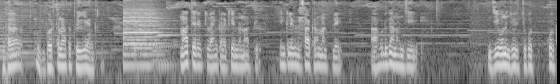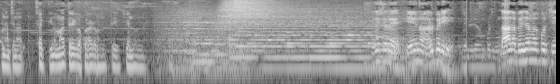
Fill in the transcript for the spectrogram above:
ಅಂಕಲ ಬೋಡ್ತನಾಪ ತುಯ್ಯ ಅಂಕಲ್ ಮಾತೆರಟ್ಲ ಅಂಕಲ ಕೇಂದ್ರ ನಾತಿ ಎಂಕಲಿಗೆ ಸಾಕಾರ ಮಲ್ಪಲೆ ಆ ಹುಡುಗನೊಂಜಿ ಜೀವನ ಜೋರಿತ್ತು ಕೊರ್ಪನಂಚಿನ ಶಕ್ತಿನ ಮಾತೆರೆಗಳ ಕೊರಾಡವಂತೆ ಕೇಂದ್ರ ಯೋಗೇಶ್ವರೇ ಏನು ಅಳ್ಬೇಡಿ ದಾನ ಬೇಜಾರ್ ಮಲ್ಪುರ್ಚಿ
